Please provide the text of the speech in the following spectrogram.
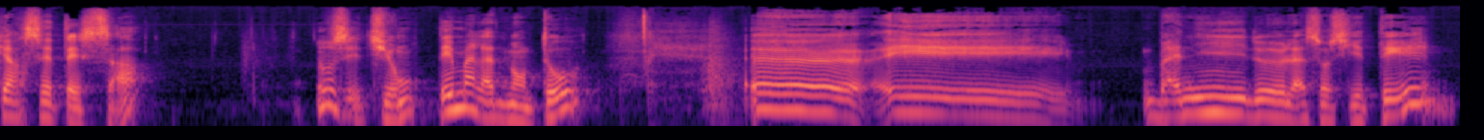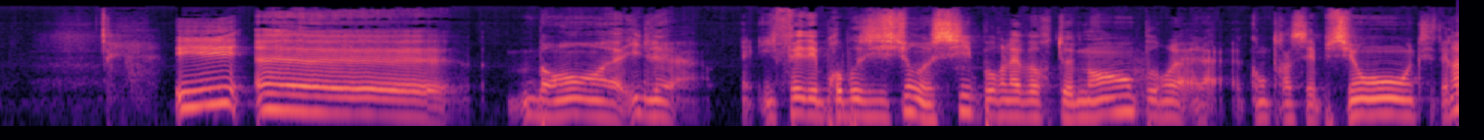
car c'était ça. Nous étions des malades mentaux euh, et bannis de la société. Et euh, bon, il, fait des propositions aussi pour l'avortement, pour la, contraception, etc.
